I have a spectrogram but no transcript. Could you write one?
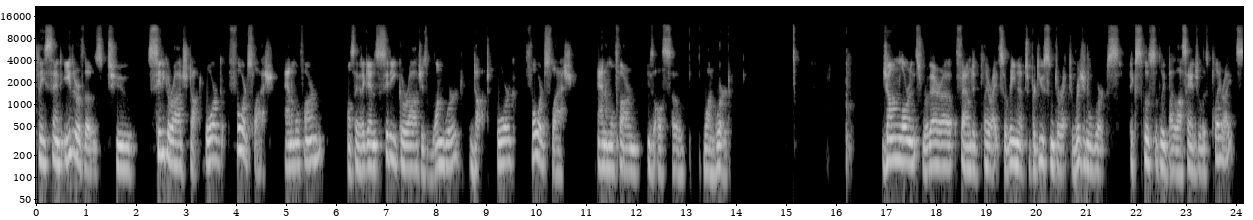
please send either of those to citygarage.org forward slash animal farm. I'll say that again City Garage is one word, dot org forward slash animal farm is also one word. Jon Lawrence Rivera founded Playwrights Arena to produce and direct original works exclusively by Los Angeles playwrights,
